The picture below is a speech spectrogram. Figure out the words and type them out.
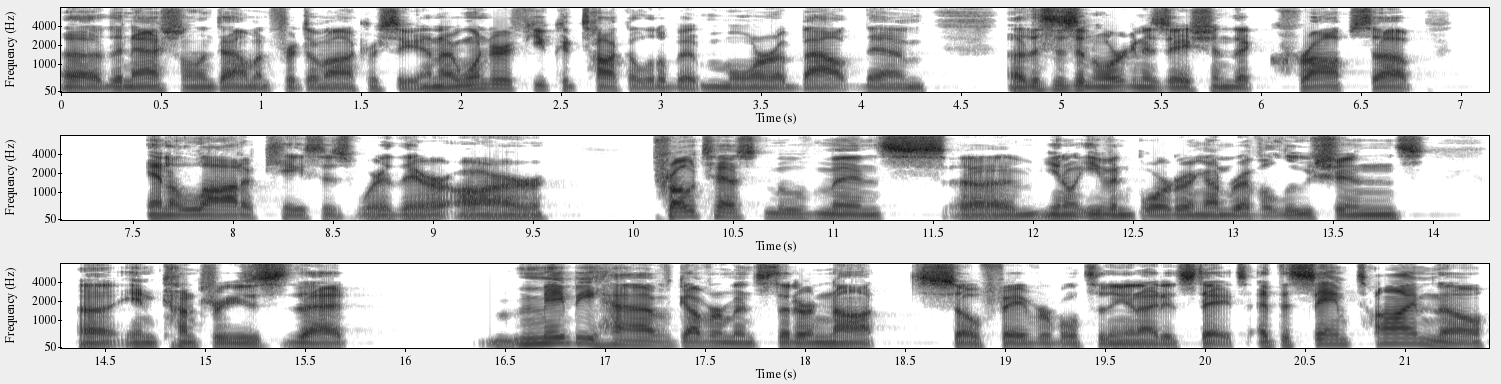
uh, the National Endowment for Democracy, and I wonder if you could talk a little bit more about them. Uh, this is an organization that crops up in a lot of cases where there are protest movements, uh, you know, even bordering on revolutions uh, in countries that maybe have governments that are not so favorable to the United States. At the same time, though,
